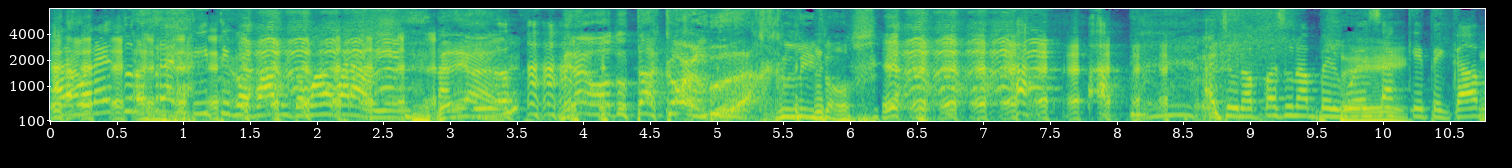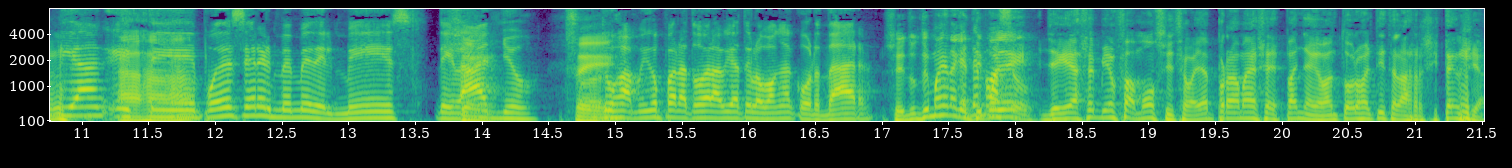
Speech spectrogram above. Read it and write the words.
A lo mejor es tu nombre artístico, papi, tomado para bien. le Tranquilo. digan, Mira cómo tú estás con litos. Ha hecho unas pasas, unas vergüenzas Sí. que te cambian. Ajá. Este, puede ser el meme del mes, del Sí. año. Sí. Tus amigos para toda la vida te lo van a acordar. Si tú te imaginas que el ¿Qué te tipo pasó? llegue, llegue a ser bien famoso y se vaya al programa ese de España que van todos los artistas de la resistencia.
